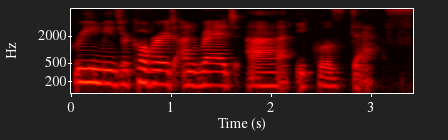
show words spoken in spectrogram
green means recovered, and red uh, equals deaths.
